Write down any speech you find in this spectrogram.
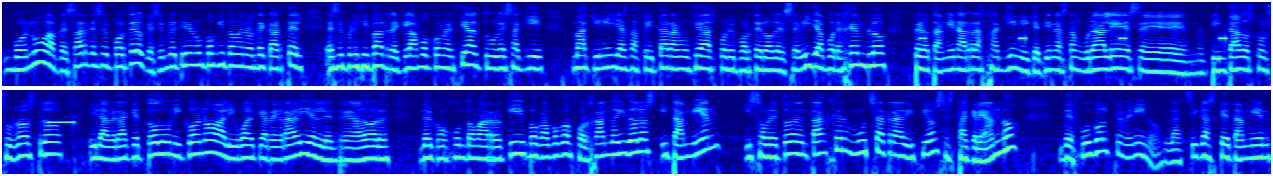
Bonú, a pesar de ser portero, que siempre tienen un poquito menos de cartel, es el principal reclamo comercial. Tú ves aquí maquinillas de afeitar anunciadas por el portero del Sevilla, por ejemplo, pero también a Rafa Hakimi, que tiene hasta murales eh, pintados con su rostro, y la verdad que todo un icono, al igual que Regragui, el entrenador del conjunto marroquí, poco a poco forjando ídolos y también y sobre todo en Tánger mucha tradición se está creando de fútbol femenino. Las chicas que también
